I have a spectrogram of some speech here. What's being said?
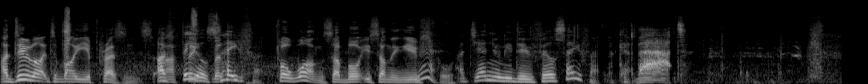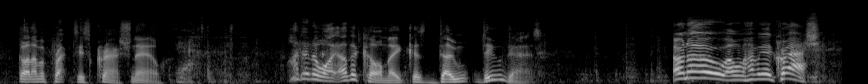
I do like to buy you presents. I and think feel safer. For once, I bought you something Yeah, useful. I genuinely do feel safer. Look at that. Go on, have a practice crash now. Yeah. I don't know why other car makers don't do that. Oh no, I'm having a crash.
